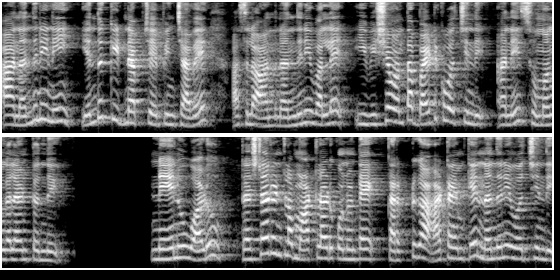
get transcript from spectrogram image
ఆ నందినిని ఎందుకు కిడ్నాప్ చేపించావే? అసలు ఆ నందిని వల్లే ఈ విషయం అంతా బయటకు వచ్చింది అని సుమంగల్ అంటుంది. నేను వాడు రెస్టారెంట్లో మాట్లాడుకుంటుంటే కరెక్ట్గా ఆ టైంకే నందిని వచ్చింది.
